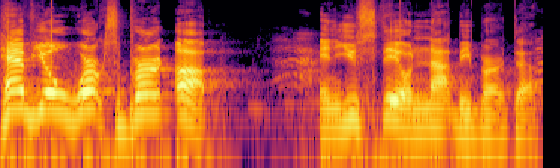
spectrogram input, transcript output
have your works burnt up, and you still not be burnt up.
